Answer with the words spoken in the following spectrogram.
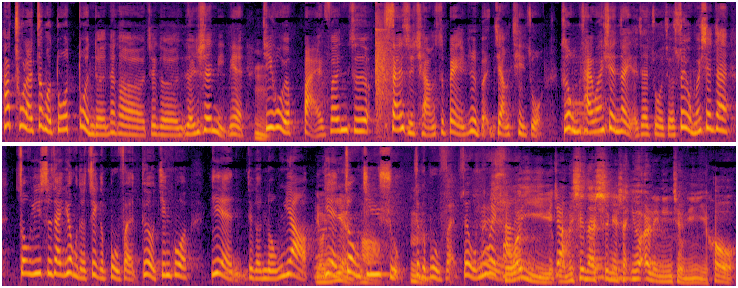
它出来这么多吨的那个这个人参里面，几乎有百分之三十强是被日本这样去做。所以我们台湾现在也在做这个，所以我们现在中医师在用的这个部分都有经过验这个农药、验重金属这个部分，所以我们会。所以我们现在市面上，因为二零零九年以后，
